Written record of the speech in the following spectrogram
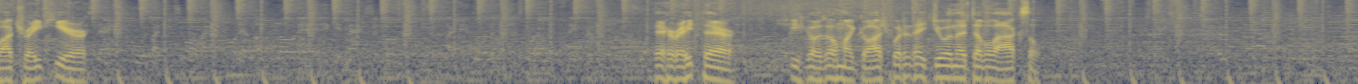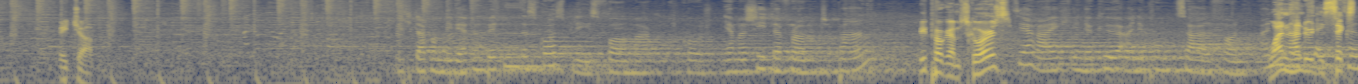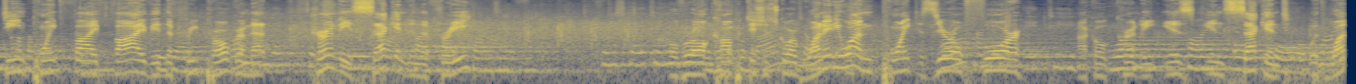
Watch right here. There, right there. She goes, oh my gosh, what did I do on that double axel? Great job. Ich darf um die Wertung bitten. The scores, please, for Mako Yamashita from Japan. Reprogram scores Sie erreicht in der Kür eine Punktzahl von 116.55 in the free program. That currently is second in the free. Overall competition score of 181.04. Mako currently is in second with one.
